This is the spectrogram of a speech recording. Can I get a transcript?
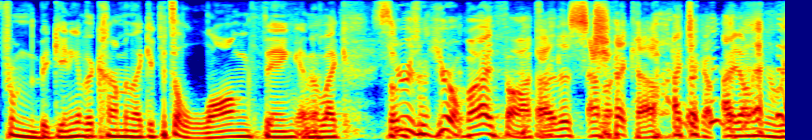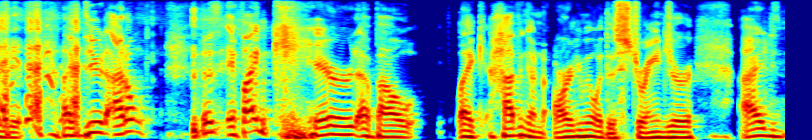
from the beginning of the comment, like if it's a long thing and they're like, Some- here's here are my thoughts. I Like, just I'm- check out. I check out. I don't even read it. Like, dude, I don't. this- If I cared about like having an argument with a stranger, I'd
